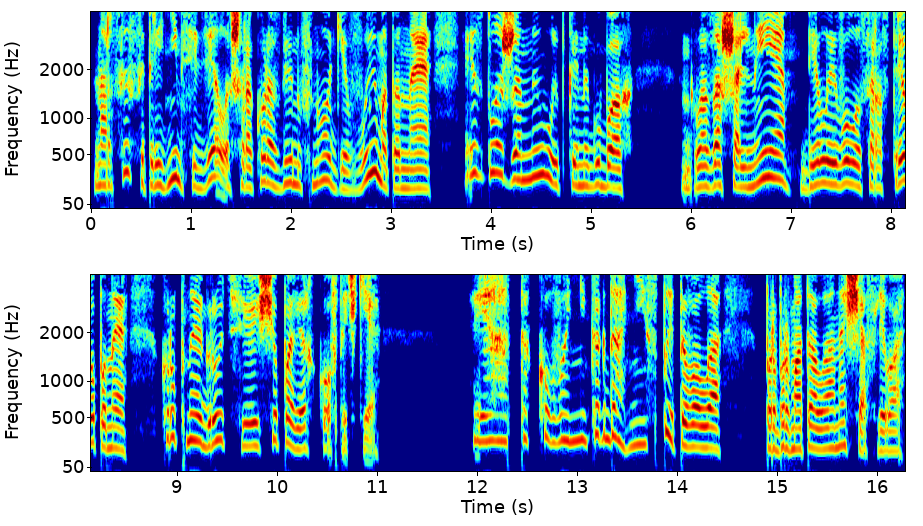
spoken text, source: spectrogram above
Нарцисса перед ним сидела, широко раздвинув ноги, вымотанная и с блаженной улыбкой на губах. Глаза шальные, белые волосы растрепанные, крупная грудь все еще поверх кофточки. «Я такого никогда не испытывала», — пробормотала она счастливо.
